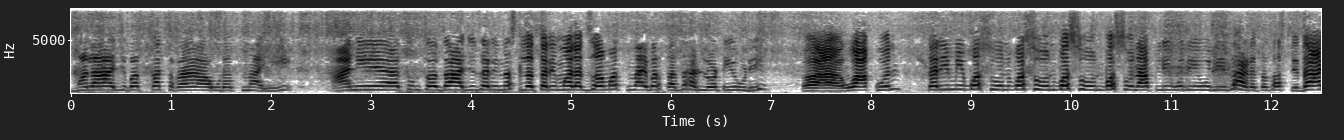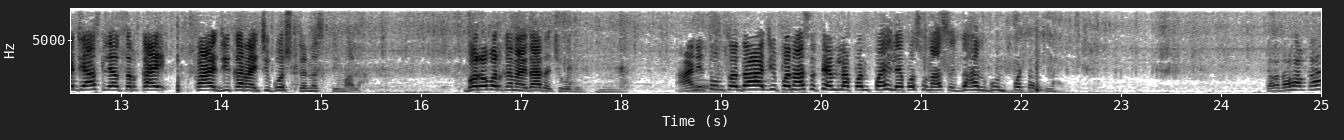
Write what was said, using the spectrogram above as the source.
मला अजिबात कचरा आवडत नाही. आणि तुमचं दाजी जरी नसलं तरी मला जमत नाही बरं का झाडलोट एवढी वाकून. तरी मी बसून बसून बसून बसून आपली उली उली झाडतच असते. दाजी असल्यावर तर काय काळजी करायची गोष्ट नसती मला. बरोबर का नाही दादाची वडील? आणि तुमचं दाजी पण असं त्यांना पण पहिल्यापासून असं घाण गुण पटत नाही. तर हो का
